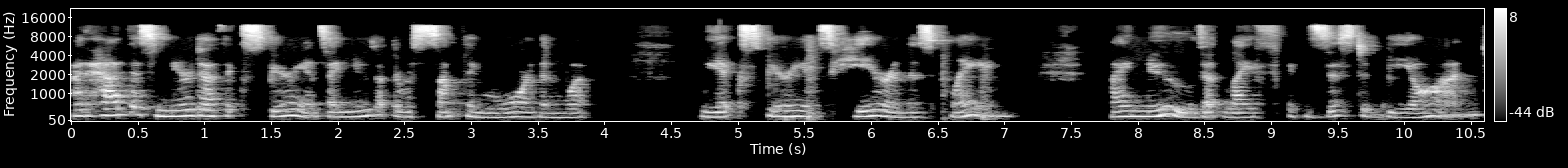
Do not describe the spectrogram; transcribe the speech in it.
I'd had this near death experience. I knew that there was something more than what we experience here in this plane. I knew that life existed beyond.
